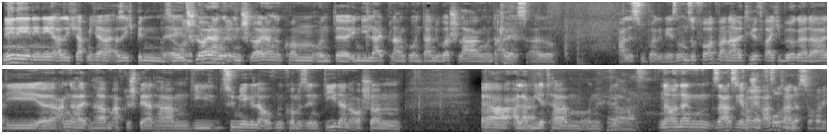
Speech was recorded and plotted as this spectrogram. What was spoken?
Nee, nee, nee, nee. Also ich habe mich ja, also ich bin äh, auch in, Schleudern, in Schleudern gekommen und äh, in die Leitplanke und dann überschlagen und alles. Also alles super gewesen. Und sofort waren halt hilfreiche Bürger da, die äh, angehalten haben, abgesperrt haben, die zu mir gelaufen gekommen sind, die dann auch schon ja, alarmiert haben und bla. krass. Na und dann saß ich am können wir ja froh sein, Straßenrand. dass du heute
